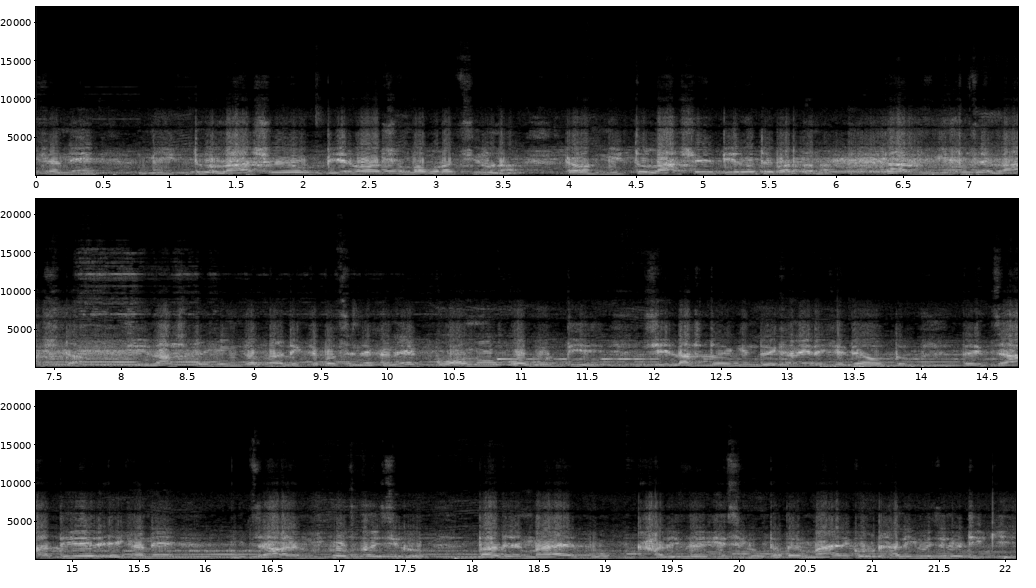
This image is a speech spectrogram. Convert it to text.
এখানে মৃত্যু লাশ হয়েও বের হওয়ার সম্ভাবনা ছিল না। কারণ মৃত্যু লাশ হয়ে বের হতে পারতো না। তার মৃত্যু যে লাশটা, সেই লাশটাকে কিন্তু আপনারা দেখতে পাচ্ছেন এখানে গণ কবর দিয়ে সেই লাশটাকে কিন্তু এখানে রেখে দেওয়া হতো। তাই যাদের এখানে যারা নিখোঁজ হয়েছিল, তাদের মায়ের বুক খালি হয়ে গেছিল। তাদের মায়ের কোল খালি হয়েছিল ঠিকই,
